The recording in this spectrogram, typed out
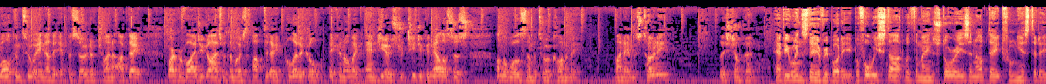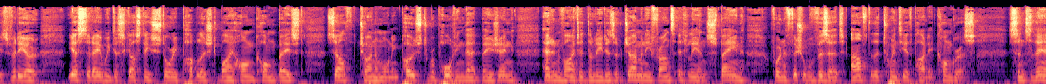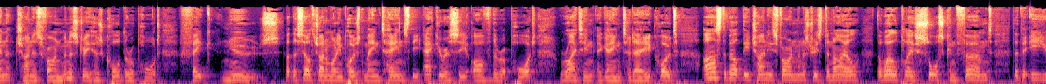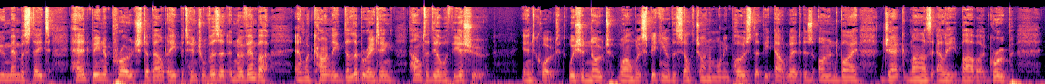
Welcome to another episode of China Update, where I provide you guys with the most up to date political, economic, and geostrategic analysis on the world's number two economy. My name is Tony. Let's jump in. Happy Wednesday, everybody. Before we start with the main stories, an update from yesterday's video. Yesterday, we discussed a story published by Hong Kong based South China Morning Post reporting that Beijing had invited the leaders of Germany, France, Italy, and Spain for an official visit after the 20th Party Congress. Since then, China's foreign ministry has called the report fake news. But the South China Morning Post maintains the accuracy of the report, writing again today, quote, Asked about the Chinese foreign ministry's denial, the well-placed source confirmed that the EU member states had been approached about a potential visit in November and were currently deliberating how to deal with the issue. End quote. We should note, while we're speaking of the South China Morning Post, that the outlet is owned by Jack Ma's Alibaba Group.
